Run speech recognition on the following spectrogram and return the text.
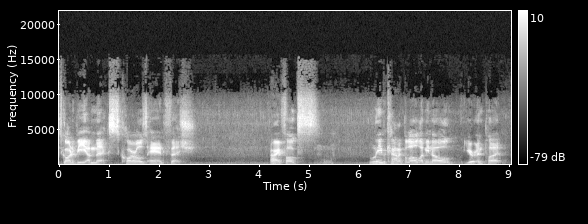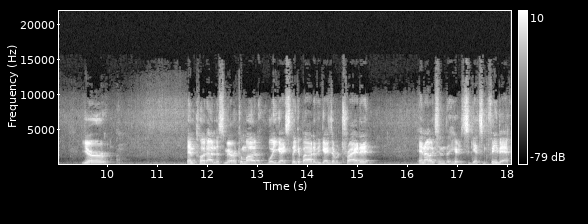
is going to be a mix, corals and fish. All right, folks. Leave a comment below. Let me know your input, your input on this Miracle Mud. What you guys think about it? Have you guys ever tried it? And I like to hear, to get some feedback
